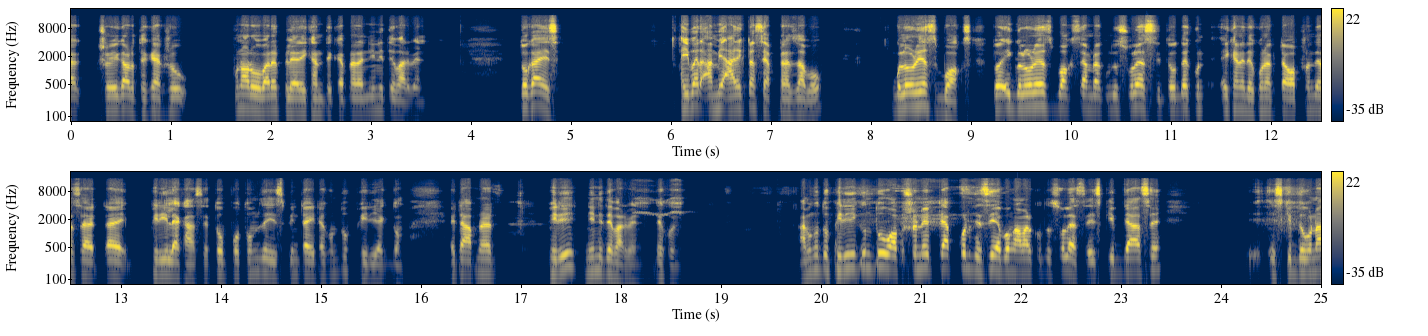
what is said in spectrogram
একশো এগারো থেকে একশো পনেরো ওভারের প্লেয়ার এখান থেকে আপনারা নিয়ে নিতে পারবেন। তো গাইস এবার আমি আরেকটা চ্যাপ্টার যাব গ্লোরিয়াস বক্স তো এই গ্লোরিয়াস বক্সে আমরা কিন্তু চলে আসছি। তো দেখুন, এখানে দেখুন একটা অপশন দেওয়া আছে, একটা ফ্রি লেখা আছে। তো প্রথম যে স্পিনটা এটা কিন্তু ফ্রি একদম। এটা আপনার ফ্রি নিয়ে নিতে পারবেন, দেখুন। আমি কিন্তু ফ্রি কিন্তু অপশনে ট্যাপ করে দিয়েছি এবং আমার কিন্তু চলে আসছে স্কিপ দেওয়া আছে। স্কিপ দেবো না,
